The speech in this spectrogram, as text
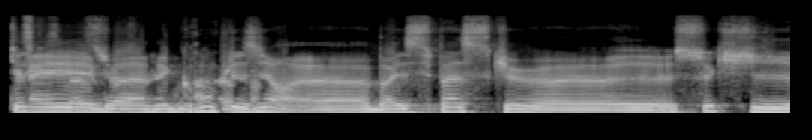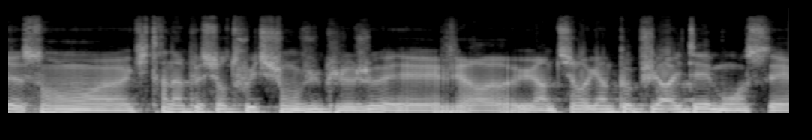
Qu'est-ce qui se Eh passe ben, Escape avec grand plaisir. Euh, bah, il se passe que euh, ceux qui sont euh, qui traînent un peu sur Twitch ont vu que le jeu a eu un petit regain de popularité. Bon, c'est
